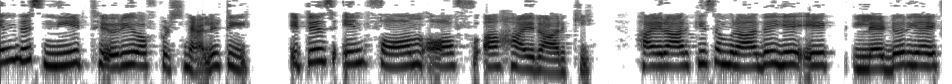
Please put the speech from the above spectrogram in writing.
in this need theory of personality it is in form of hierarchy higher سے مراد ہے یہ ایک لیڈر یا ایک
